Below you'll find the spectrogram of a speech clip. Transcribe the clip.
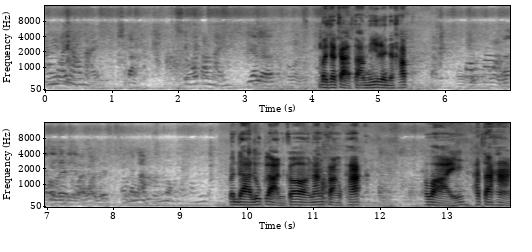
อันนี้ไว้แนวไหนไว้ตอนไหนเรียกเลยบรรยากาศตามนี้เลยนะครับ บรรดาลูกหลานก็นั่งฟังพระ ถวายพัตตาหาร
